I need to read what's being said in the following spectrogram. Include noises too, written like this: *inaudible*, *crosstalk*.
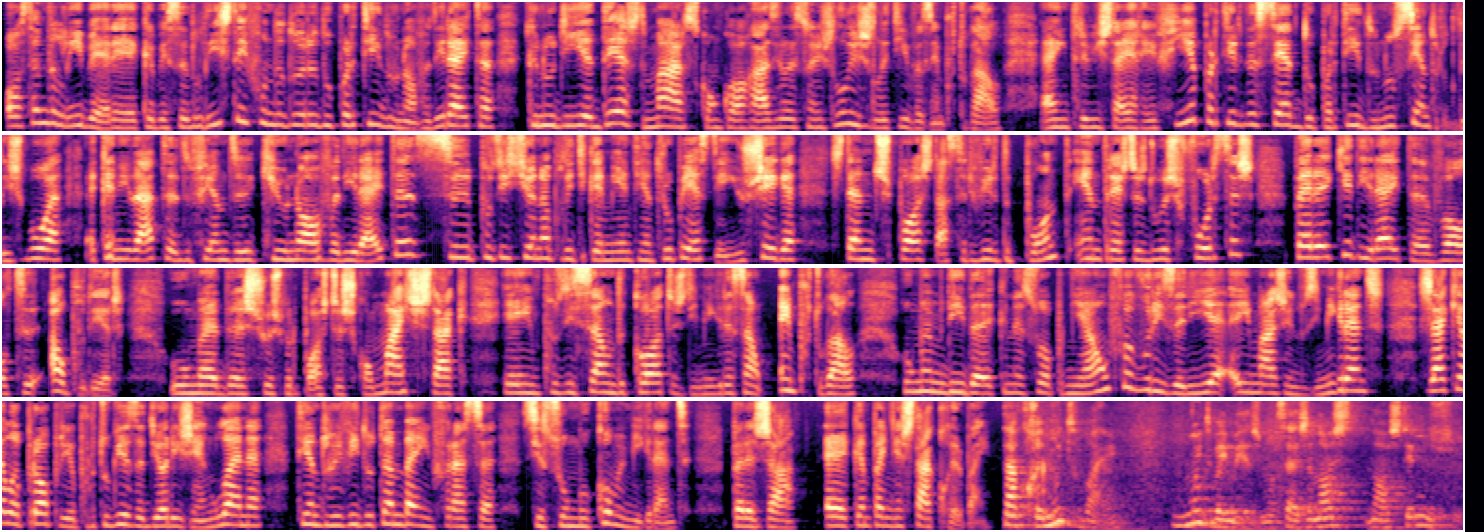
Ossanda Liber é a cabeça de lista e fundadora do partido Nova Direita, que no dia 10 de março concorre às eleições legislativas em Portugal. Em entrevista à RFI, a partir da sede do partido no centro de Lisboa, a candidata defende que o Nova Direita se posiciona politicamente entre o PSD e o Chega, estando disposta a servir de ponte entre estas duas forças para que a direita volte ao poder. Uma das suas propostas com mais destaque é a imposição de cotas de imigração em Portugal, uma medida que, na sua opinião, favorizaria a imagem dos imigrantes, já que ela própria, portuguesa de origem angolana, tendo vivido também em França, se assume como imigrante. Para já, a campanha está a correr bem. Está a correr muito bem, muito bem mesmo. Ou seja, nós, nós temos,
